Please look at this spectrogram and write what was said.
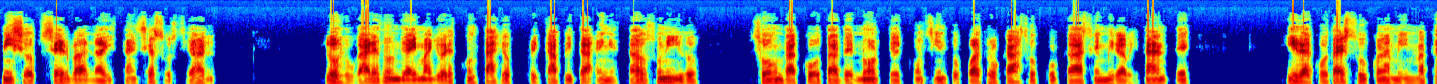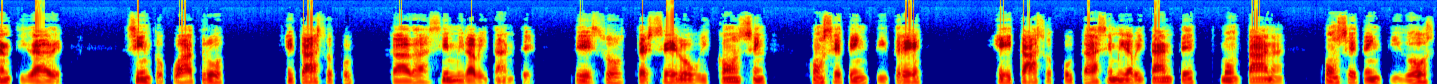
ni se observa la distancia social. Los lugares donde hay mayores contagios per cápita en Estados Unidos son Dakota del Norte con 104 casos por cada 100.000 habitantes y Dakota del Sur con las mismas cantidades, 104 casos por cada 100.000 habitantes. De esos tercero, Wisconsin con 73 eh, casos por cada 100.000 habitantes, Montana con 72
